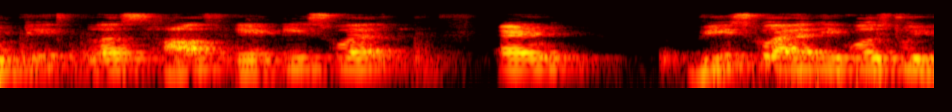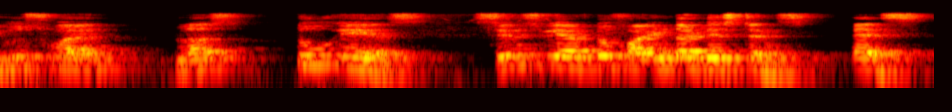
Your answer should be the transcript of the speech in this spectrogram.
ut plus half at square, and v square equals to u square plus 2as. Since we have to find the distance s,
